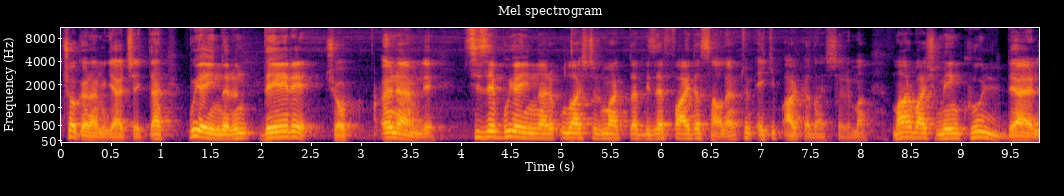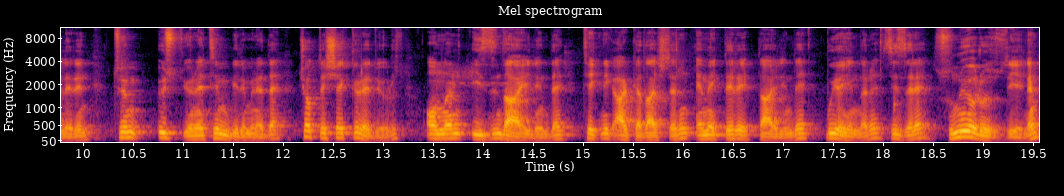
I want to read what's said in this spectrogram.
çok önemli gerçekten. Bu yayınların değeri çok önemli. Size bu yayınları ulaştırmakta bize fayda sağlayan tüm ekip arkadaşlarıma, Marbaş Menkul Değerler'in tüm üst yönetim birimine de çok teşekkür ediyoruz. Onların izni dahilinde, teknik arkadaşların emekleri dahilinde bu yayınları sizlere sunuyoruz diyelim.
